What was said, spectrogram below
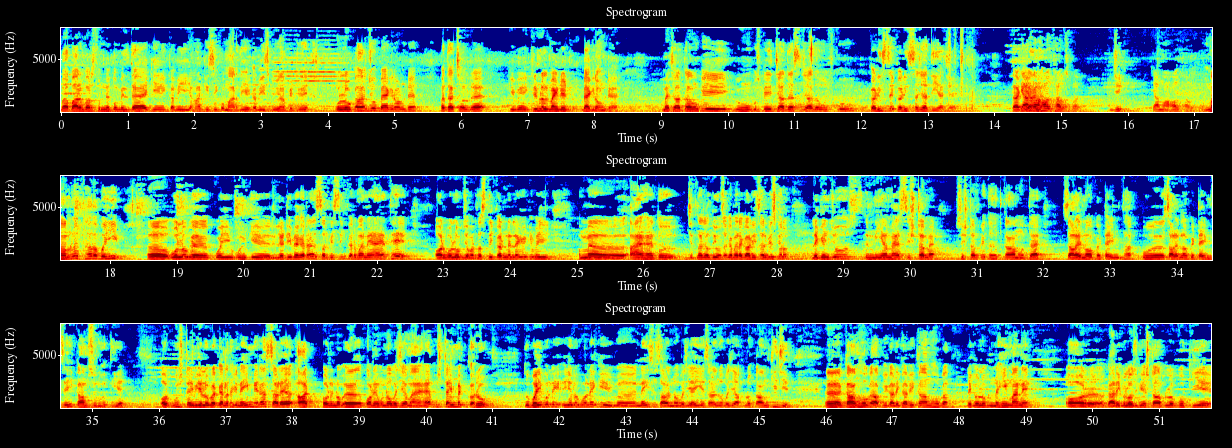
बार बार सुनने को मिलता है कि कभी यहाँ किसी को मार दिए, कभी इसको यहाँ पिट दिए। उन लोगों का जो बैकग्राउंड है, पता चल रहा है कि क्रिमिनल माइंडेड बैकग्राउंड है। मैं चाहता हूँ कि उस पर ज़्यादा से ज़्यादा उसको कड़ी से कड़ी सजा दिया जाए ताकि क्या माहौल था उस वक्त जी? क्या माहौल था मामला था वही वो लोग कोई उनके रिलेटिव वगैरह सर्विसिंग करवाने आए थे और वो लोग ज़बरदस्ती करने लगे कि भाई, हम आए हैं तो जितना जल्दी हो सके मेरा गाड़ी सर्विस करो। लेकिन जो नियम है, सिस्टम है, सिस्टम के तहत काम होता है। साढ़े नौ का टाइम था, वो साढ़े नौ के टाइम से ही काम शुरू होती है। और उस टाइम ये लोग का कहना था कि नहीं, मेरा साढ़े आठ, पौने नौ पौने नौ बजे हम आए हैं, उस टाइम में करो। तो वही बोले, ये लोग बोले कि नहीं सर, साढ़े नौ बजे आइए, साढ़े नौ बजे आप लोग काम कीजिए। काम होगा आपकी गाड़ी का भी काम होगा। लेकिन वो लोग नहीं माने और गाड़ी गलौज भी स्टाफ लोग को किए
